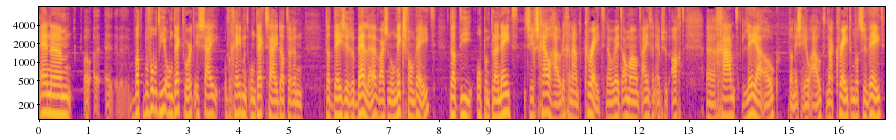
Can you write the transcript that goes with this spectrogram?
En ehm, oh, eh, eh, wat bijvoorbeeld hier ontdekt wordt, is zij... Op een gegeven moment ontdekt zij dat, er een, dat deze rebellen, waar ze nog niks van weet... dat die op een planeet zich schuilhouden, genaamd Crate. Nou, we weten allemaal aan het eind van episode 8... eh gaat Lea ook, dan is ze heel oud, naar Crate... omdat ze weet,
